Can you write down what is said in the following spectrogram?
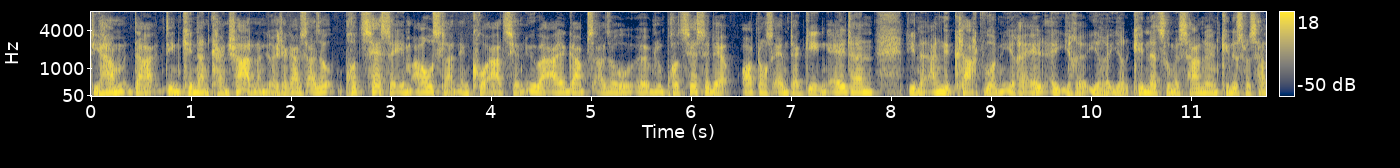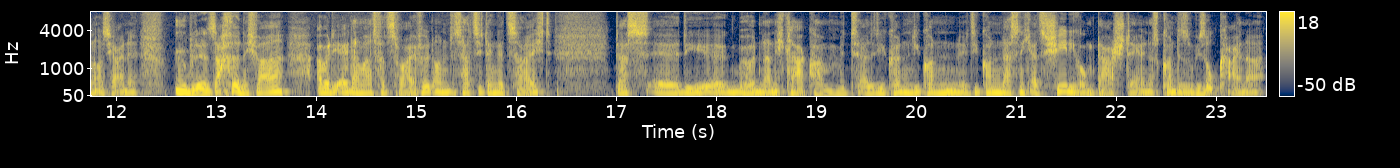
Die haben da den Kindern keinen Schaden angerichtet. Da gab es also Prozesse im Ausland, in Kroatien, überall gab es also äh, Prozesse der Ordnungsämter gegen Eltern, die dann angeklagt wurden, ihre, El äh, ihre, ihre, ihre Kinder zu misshandeln. Kindesmisshandlung ist ja eine üble Sache, nicht wahr? Aber die Eltern waren verzweifelt und es hat sich dann gezeigt, dass äh, die äh, Behörden da nicht klarkommen mit. Also die können, die konnten, die konnten das nicht als Schädigung darstellen. Das konnte sowieso keiner.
